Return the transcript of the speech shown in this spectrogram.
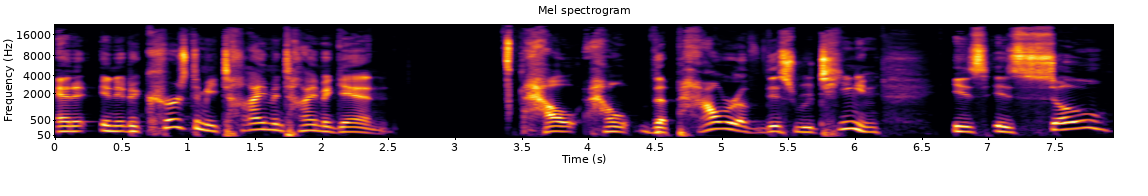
And it, and it occurs to me time and time again how how the power of this routine is is so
